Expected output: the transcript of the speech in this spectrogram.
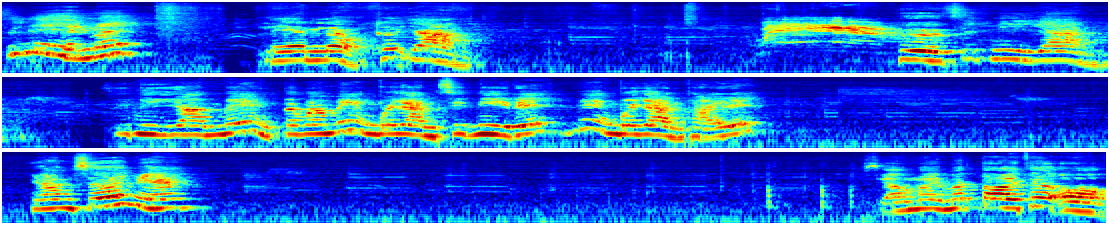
สินี่เห็นไหมเรียนแล้วเธอย่านเออสินี่ย่านสินี่ย่านแม่งแต่ว่าแม่งบ่ย่านสินี่เด้แม่งบ่ย่านไผเด้ ยางเซ้ยแหม่เสียเอาไม้มาต่อยเธอออก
